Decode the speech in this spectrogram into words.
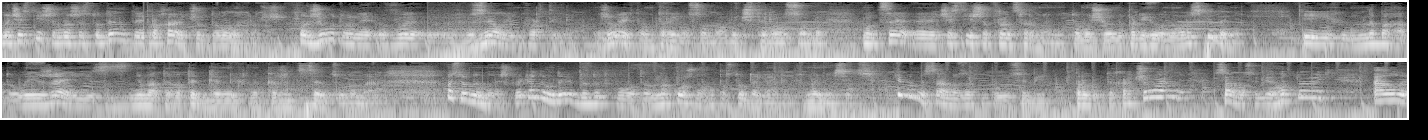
Ну частіше наші студенти прохають, щоб давали гроші. От живуть вони в зняли їм квартиру. Живе їх там три особи або чотири особи. Ну це е, частіше трансфермени, тому що вони по регіонам розкидані. І їх небагато виїжджає, і знімати готель для них, не кажуть, сенсу немає. Ось вони мешкають, а їм дають додатково там, на кожного по 100 долярів на місяць. І вони саме закупують собі продукти харчування, саме собі готують, але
